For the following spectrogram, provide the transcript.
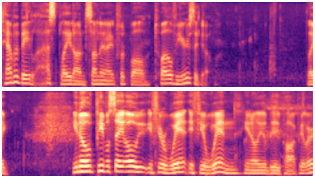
Tampa Bay last played on Sunday Night Football 12 years ago. Like, you know, people say, "Oh, if you're win, if you win, you know, you'll be popular."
